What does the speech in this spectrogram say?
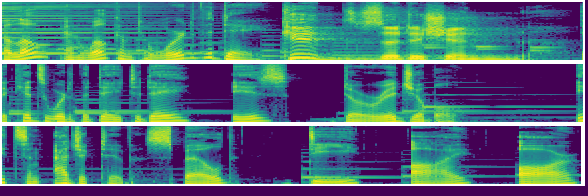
Hello and welcome to Word of the Day. Kids Edition. The kids' word of the day today is dirigible. It's an adjective spelled D I R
